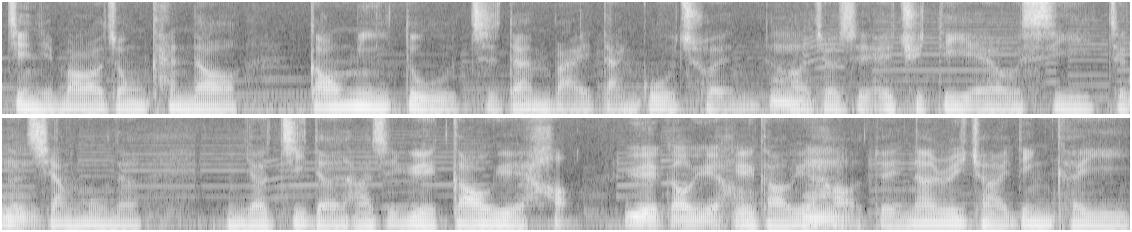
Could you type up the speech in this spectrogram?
健检报告中看到高密度脂蛋白胆固醇，啊、嗯，就是 HDLC 这个项目呢，嗯、你要记得它是越高越好，越高越好，越高越好。嗯、对，那 Richard 一定可以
